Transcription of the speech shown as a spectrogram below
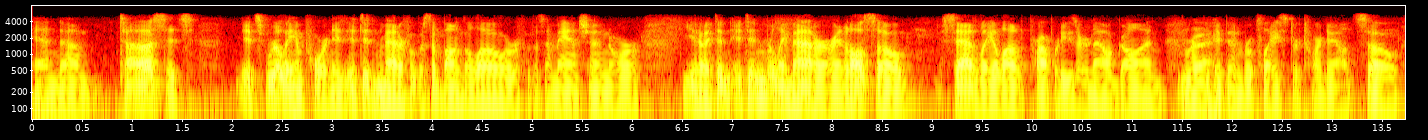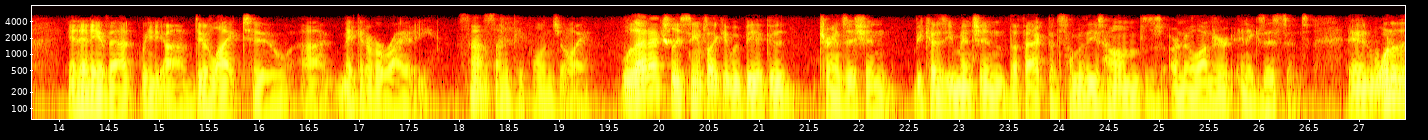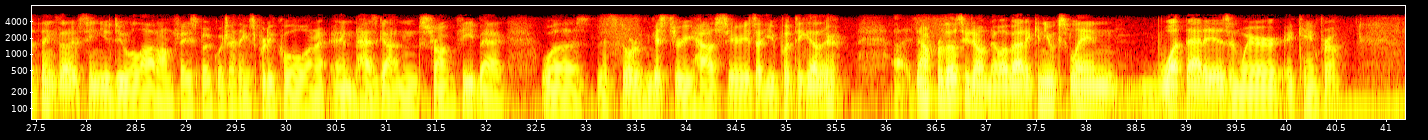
And um, to us, it's it's really important. It, it didn't matter if it was a bungalow or if it was a mansion or you know it didn't it didn't really matter. And it also sadly a lot of the properties are now gone. Right. They've been replaced or torn down. So in any event, we um, do like to uh, make it a variety, so Oh. something people enjoy. Well, that actually seems like it would be a good transition because you mentioned the fact that some of these homes are no longer in existence. And one of the things that I've seen you do a lot on Facebook, which I think is pretty cool and, and has gotten strong feedback, was this sort of mystery house series that you put together. Uh, now, for those who don't know about it, can you explain what that is and where it came from?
